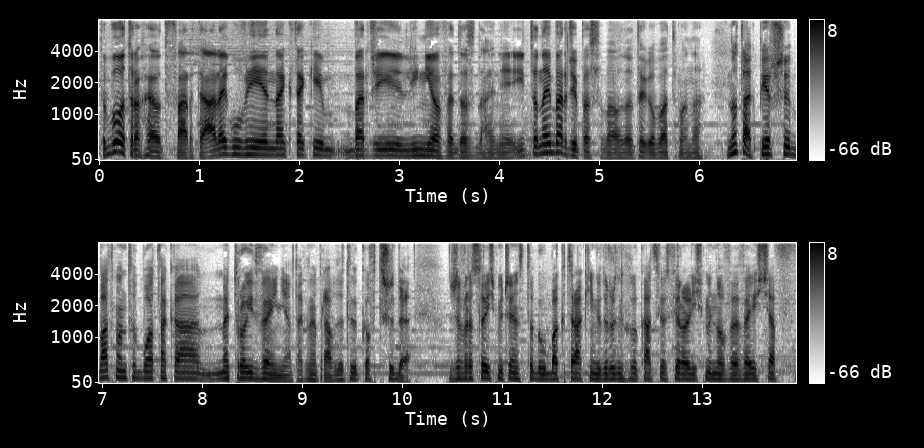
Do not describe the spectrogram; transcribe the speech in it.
To było trochę otwarte, ale głównie jednak takie bardziej liniowe doznanie i to najbardziej pasowało do tego Batmana. No tak, pierwszy Batman to była taka Metroidvania tak naprawdę, tylko w 3D. Że wracaliśmy często, był backtracking do różnych lokacji, otwieraliśmy nowe wejścia w,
